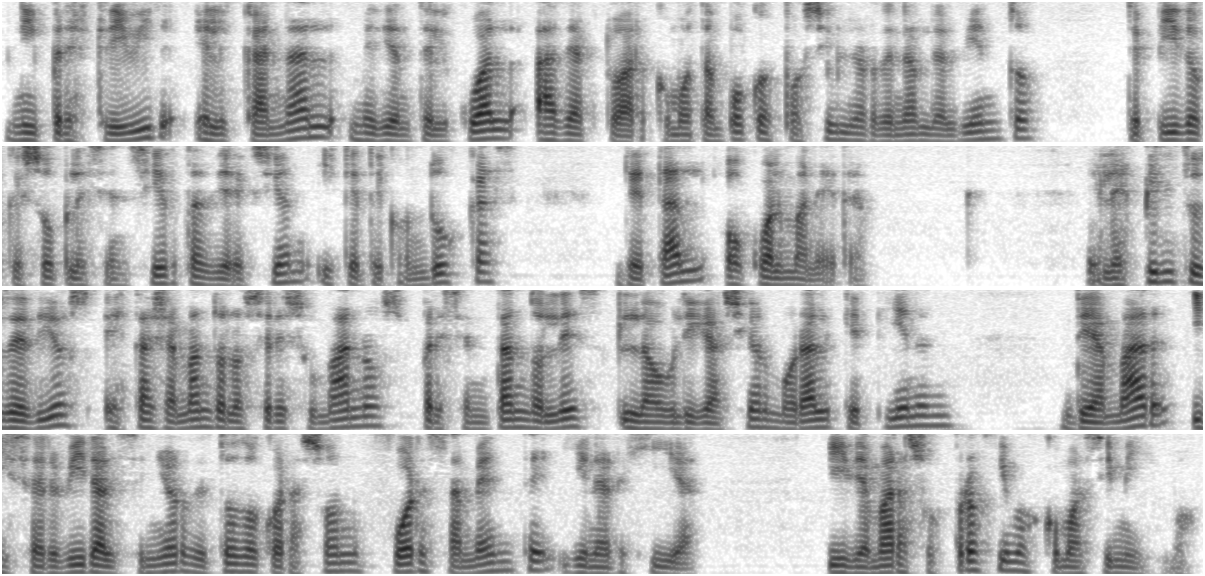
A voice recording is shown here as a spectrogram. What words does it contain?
ni prescribir el canal mediante el cual ha de actuar, como tampoco es posible ordenarle al viento, te pido que soples en cierta dirección y que te conduzcas de tal o cual manera. El Espíritu de Dios está llamando a los seres humanos, presentándoles la obligación moral que tienen de amar y servir al Señor de todo corazón, fuerza, mente y energía, y de amar a sus prójimos como a sí mismo.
